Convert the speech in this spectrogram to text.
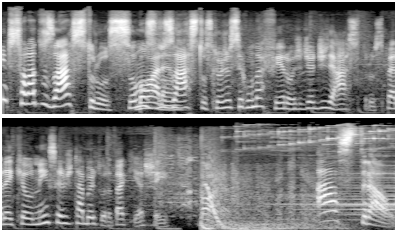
antes falar dos astros. Vamos Bora. dos astros, que hoje é segunda-feira, hoje é dia de astros. Espera aí que eu nem sei onde tá a abertura, tá aqui, achei. Bora. Astral.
